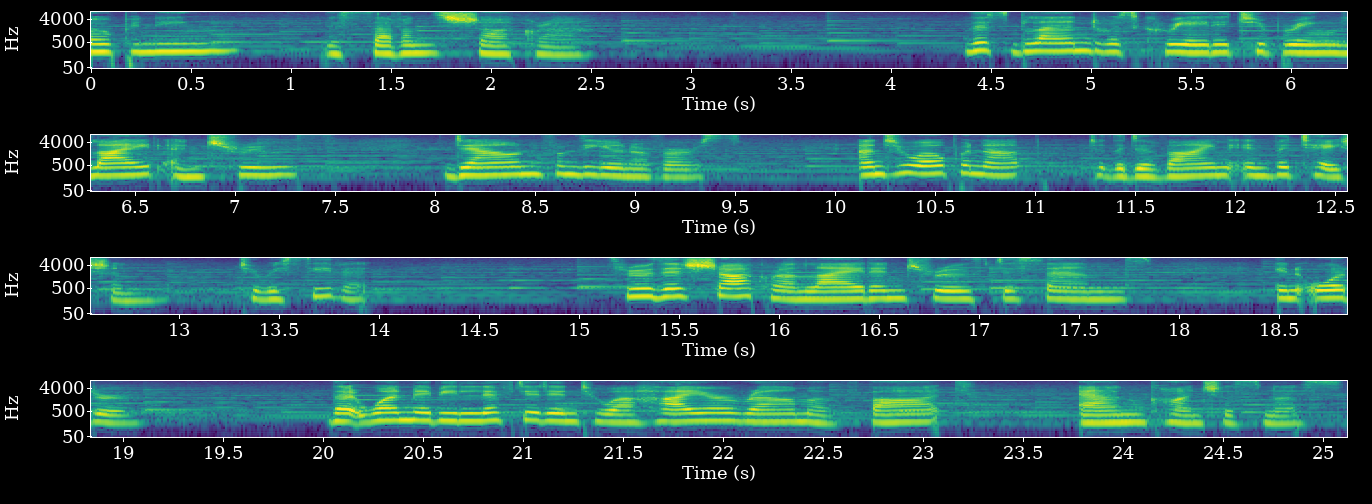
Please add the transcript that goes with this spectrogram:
Opening the seventh chakra. This blend was created to bring light and truth down from the universe and to open up to the divine invitation to receive it. Through this chakra, light and truth descends in order that one may be lifted into a higher realm of thought and consciousness.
